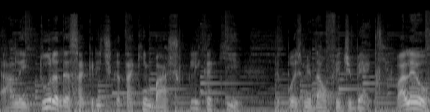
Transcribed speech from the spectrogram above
a leitura dessa crítica está aqui embaixo. Clica aqui, depois me dá um feedback. Valeu!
